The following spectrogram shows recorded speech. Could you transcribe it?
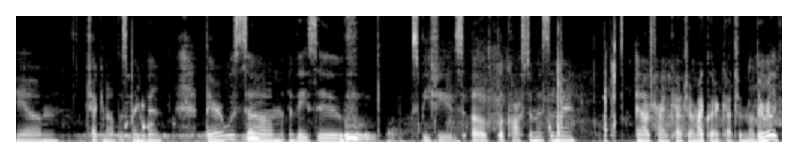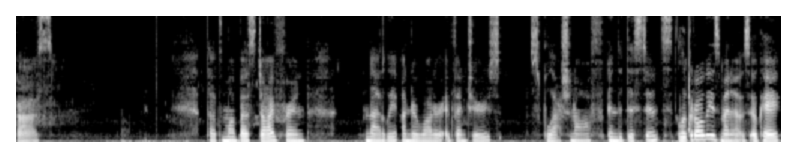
am checking out the spring vent. There was some invasive species of Plecostomus in there, and I was trying to catch them. I couldn't catch them though. They're really fast. That's my best dive friend, Natalie Underwater Adventures, splashing off in the distance. Look at all these minnows, okay?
